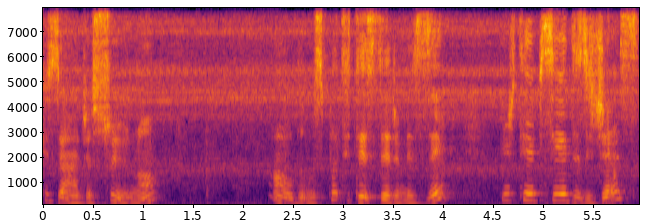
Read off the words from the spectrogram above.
Güzelce suyunu aldığımız patateslerimizi bir tepsiye dizeceğiz.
